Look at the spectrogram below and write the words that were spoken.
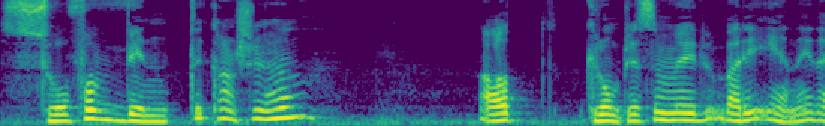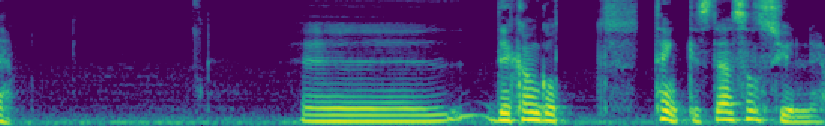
Så forventer kanskje hun at kronprinsen vil være enig i det. Eh, det kan godt tenkes det er sannsynlig.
